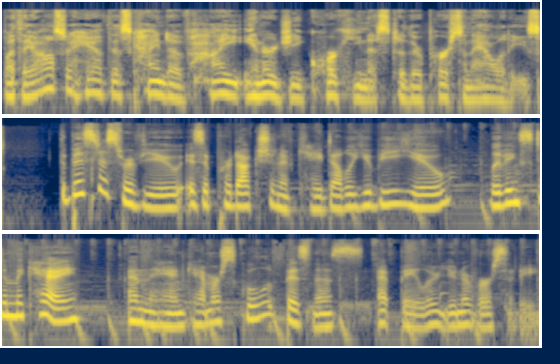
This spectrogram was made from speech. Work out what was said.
but they also have this kind of high energy quirkiness to their personalities. The Business Review is a production of KWBU, Livingston McKay, and the Hankamer School of Business at Baylor University.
